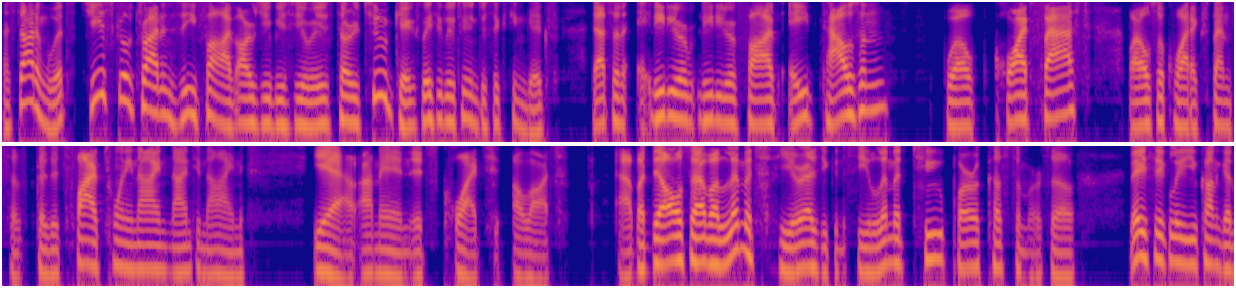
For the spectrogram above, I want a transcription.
And starting with, G.Skill Trident Z5 RGB series, 32 gigs, basically 2 into 16 gigs. That's an DDR, DDR5 8000. Well, quite fast, but also quite expensive, because it's 529.99. Yeah, I mean, it's quite a lot. Uh, but they also have a limit here, as you can see, limit 2 per customer, so basically you can't get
